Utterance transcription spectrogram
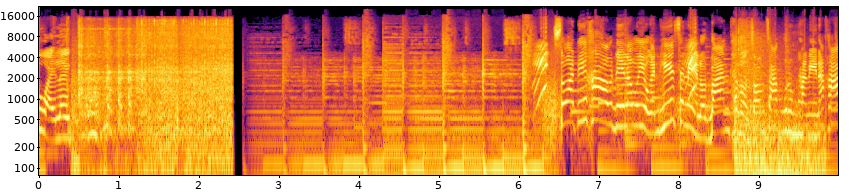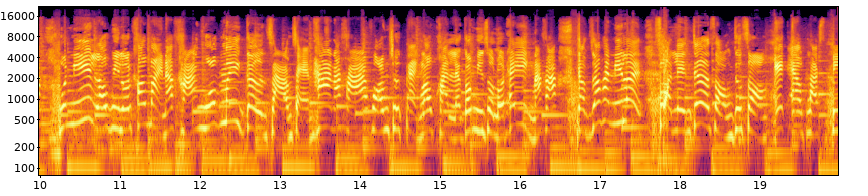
สวยๆเลยสวัสดีค่ะวันนี้เรามาอยู่กันที่เสน่ห์รถบ้านถนนจอมสร้างปทุมธานี มีส่วนลดให้อีกนะคะ กับเจ้าคันนี้เลย Ford Ranger 2.2 XL Plus ปี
